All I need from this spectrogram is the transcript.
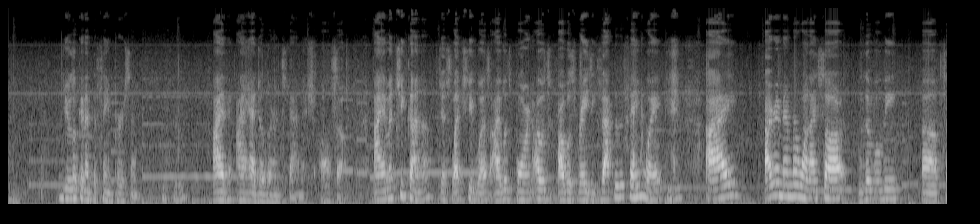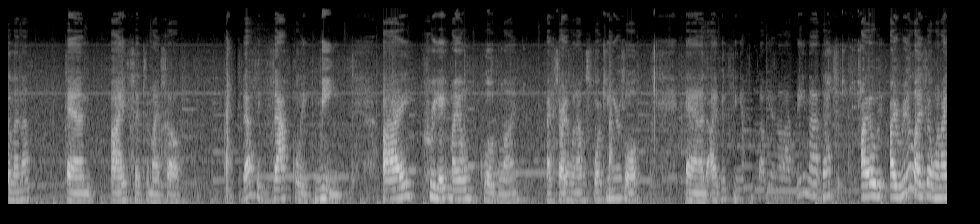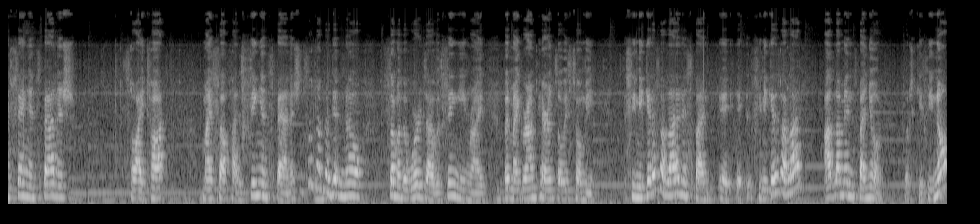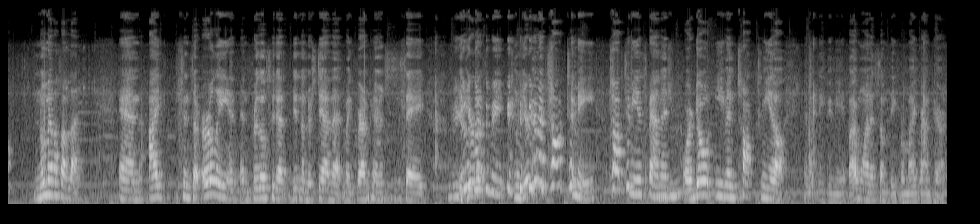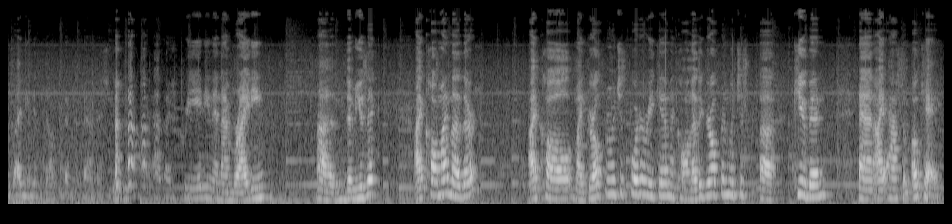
you're looking at the same person. Mm-hmm. I've, I had to learn Spanish also. I am a Chicana, just like she was. I was born, I was, I was raised exactly the same way. Mhm. I, I remember when I saw the movie uh, Selena, and I said to myself, that's exactly me. I create my own clothing line. I started when I was 14 years old, and I've been singing since I was a Latina. That's I I realized that when I sang in Spanish, so I taught myself how to sing in Spanish. And sometimes I didn't know some of the words I was singing right, but my grandparents always told me, si me quieres hablar en español, eh, eh, si me quieres hablar, háblame en español, porque si no, no me vas a hablar. And I, since early, and, and for those who didn't understand that, my grandparents used to say, you're, you're going to talk to me. you're going to talk to me, talk to me in Spanish, mm -hmm. or don't even talk to me at all. And believe me, if I wanted something from my grandparents, I needed to talk to them in Spanish. As I'm creating and I'm writing uh, the music, I call my mother, I call my girlfriend, which is Puerto Rican, I call another girlfriend, which is uh, Cuban, and I ask them, okay,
